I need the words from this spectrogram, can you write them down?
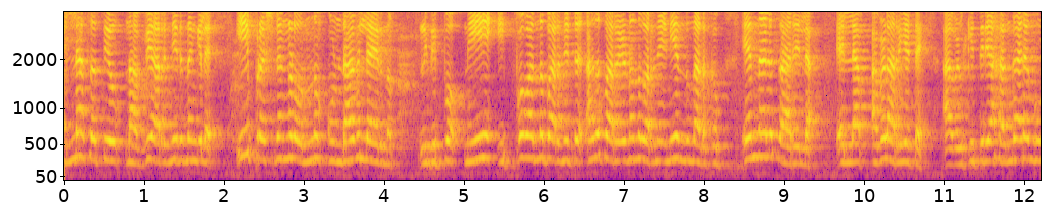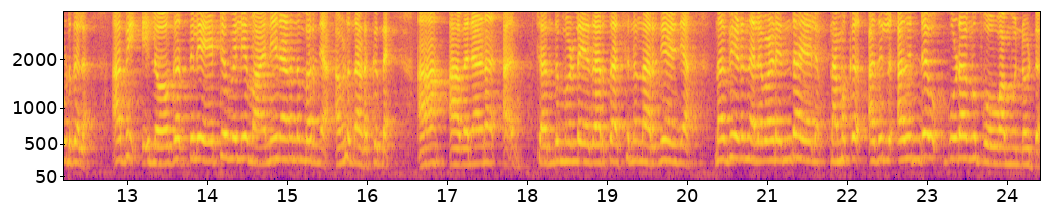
എല്ലാ സത്യവും നവ്യ അറിഞ്ഞിരുന്നെങ്കിൽ ഈ പ്രശ്നങ്ങളൊന്നും ഉണ്ടാവില്ലായിരുന്നു. ഇതിപ്പോൾ നീ ഇപ്പോൾ വന്ന് പറഞ്ഞിട്ട് അത് പറയണമെന്ന് പറഞ്ഞ് ഇനി എന്ത് നടക്കും? എന്നാലും സാരമില്ല. എല്ലാം അവൾ അറിയട്ടെ. അവൾക്ക് ഇത്തിരി അഹങ്കാരം കൂടുതലാണ് അഭി ലോകത്തിലെ ഏറ്റവും വലിയ മാന്യനാണെന്നും പറഞ്ഞ അവൾ നടക്കുന്നത് ആ അവനാണ് ചന്തുമുള്ള യഥാർത്ഥ അച്ഛനെന്ന് അറിഞ്ഞു കഴിഞ്ഞാൽ നവ്യയുടെ നിലപാട് എന്തായാലും നമുക്ക് അതിൽ അതിന്റെ കൂടെ അങ്ങ് പോവാം മുന്നോട്ട്.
